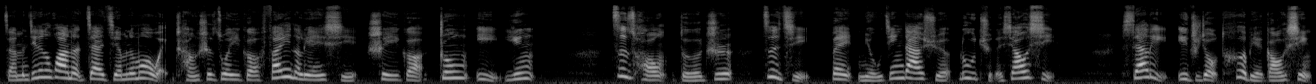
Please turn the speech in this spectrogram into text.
咱们今天的话呢，在节目的末尾尝试做一个翻译的练习，是一个中译英。自从得知自己被牛津大学录取的消息，Sally 一直就特别高兴。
